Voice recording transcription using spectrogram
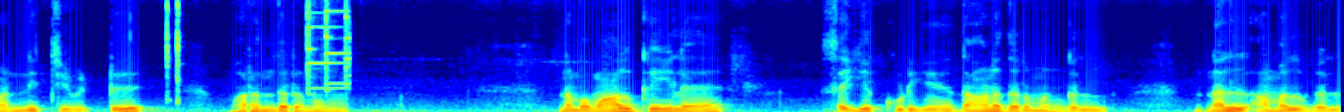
மன்னிச்சு விட்டு மறந்துடணும். நம்ம வாழ்க்கையில் செய்யக்கூடிய தான தர்மங்கள் நல் அமல்கள்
